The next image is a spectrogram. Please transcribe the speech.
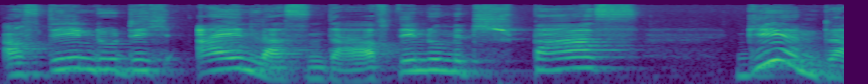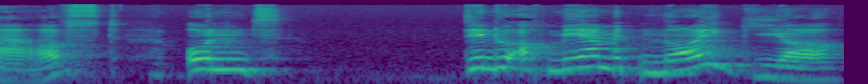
auf den du dich einlassen darfst, den du mit Spaß gehen darfst und den du auch mehr mit Neugier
